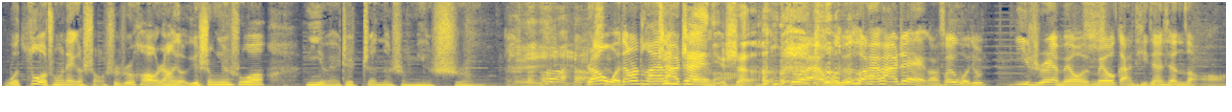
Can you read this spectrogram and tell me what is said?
我做出那个手势之后，然后有一声音说：“你以为这真的是密室吗哎？”然后我当时特害怕这个，你肾！对我就特害怕这个，所以我就一直也没有没有敢提前先走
